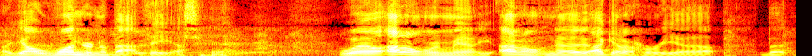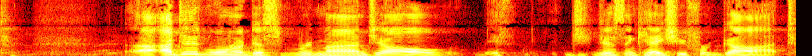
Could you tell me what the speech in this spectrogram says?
Are y'all wondering about this? well, I don't remember. I don't know. I got to hurry up. But I, I did want to just remind y'all, if just in case you forgot.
